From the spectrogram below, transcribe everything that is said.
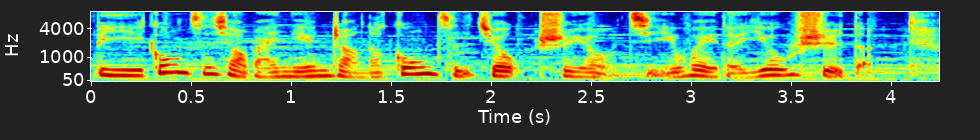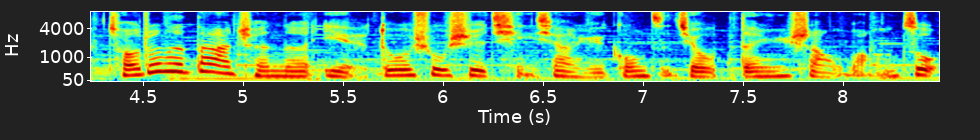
比公子小白年长的公子纠是有极为的优势的。朝中的大臣呢，也多数是倾向于公子纠登上王座。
